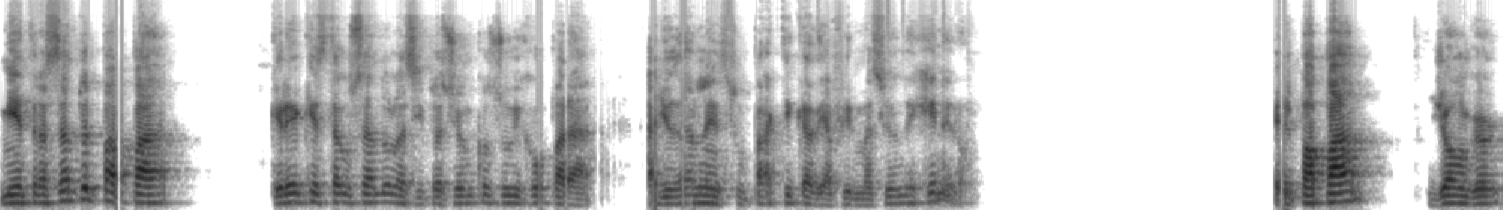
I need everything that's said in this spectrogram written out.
Mientras tanto, el papá cree que está usando la situación con su hijo para ayudarle en su práctica de afirmación de género. El papá, Younger,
